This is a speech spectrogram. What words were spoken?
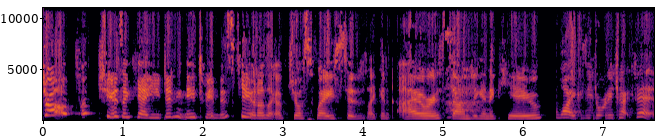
drop. She was like, yeah, you didn't need to be in this queue. And I was like, I've just wasted like an hour standing in a queue. Why? Because you'd already checked in?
